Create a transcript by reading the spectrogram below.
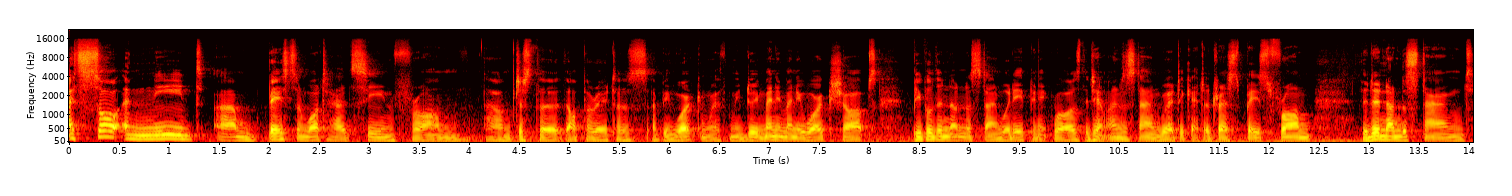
I saw a need um, based on what I had seen from um, just the, the, operators I've been working with, I me doing many, many workshops. People didn't understand what APNIC was, they didn't understand where to get address space from, they didn't understand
